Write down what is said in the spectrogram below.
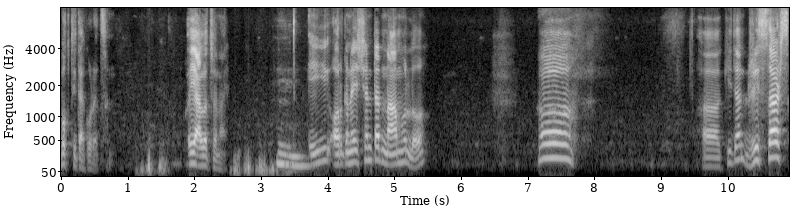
বক্তৃতা করেছেন ওই আলোচনায়। এই অর্গানাইজেশনটার নাম হলো কি জান? Research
